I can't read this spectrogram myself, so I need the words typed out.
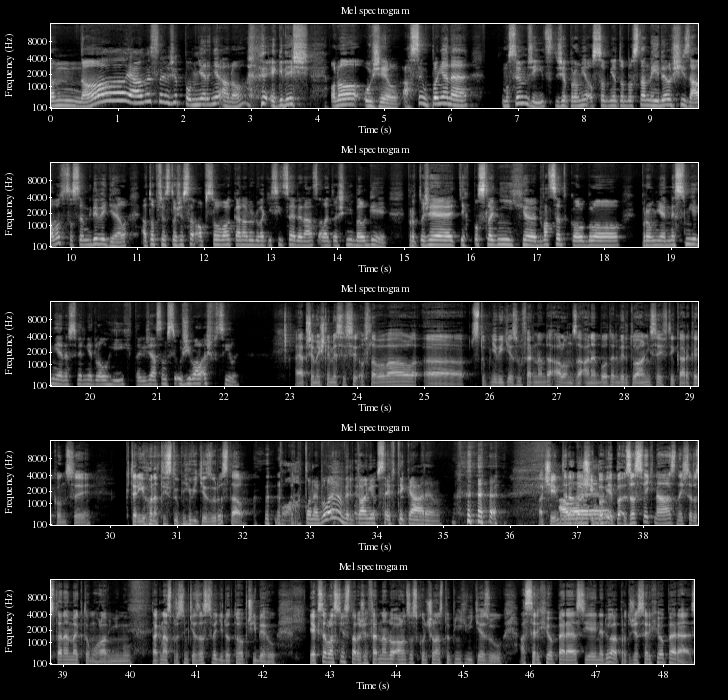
Um, no, já myslím, že poměrně ano, i když ono užil. Asi úplně ne, musím říct, že pro mě osobně to byl snad nejdelší závod, co jsem kdy viděl, a to přesto, že jsem absolvoval Kanadu 2011 a letošní Belgii, protože těch posledních 20 kol bylo pro mě nesmírně, nesmírně dlouhých, takže já jsem si užíval až v cíli. A já přemýšlím, jestli si oslavoval uh, stupně vítězů Fernanda Alonza, anebo ten virtuální safety car ke konci, který ho na ty stupně vítězů dostal. Boah, to nebylo jenom virtuálním safety carem. A čím teda Ale... další pověd? Zasvěť nás, než se dostaneme k tomu hlavnímu, tak nás prosím tě zasvěť do toho příběhu. Jak se vlastně stalo, že Fernando Alonso skončil na stupních vítězů a Sergio Pérez jej nedojel, protože Sergio Pérez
